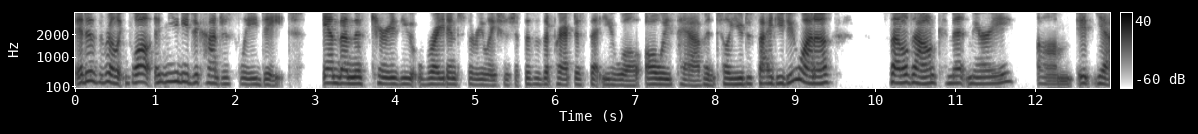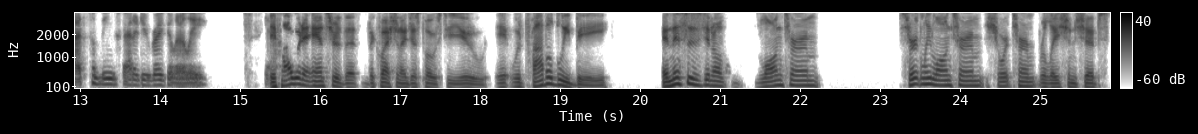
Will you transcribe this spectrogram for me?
It is really well, and you need to consciously date. And then this carries you right into the relationship. This is a practice that you will always have until you decide you do want to settle down, commit, marry. Um, it yeah, it's something you've got to do regularly. Yeah. If I were to answer the the question I just posed to you, it would probably be, and this is you know long term certainly long term, short term relationships,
